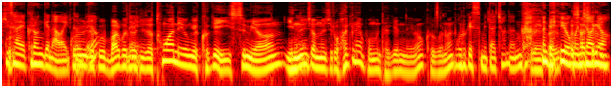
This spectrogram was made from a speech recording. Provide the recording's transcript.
기사에 그, 런게 나와 있던데요. 그말 그대로 네. 통화 내용에 그게 있으면 있는지 네. 없는지를 확인해 보면 되겠네요. 그거는 모르겠습니다. 저는 그 내용은 전혀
